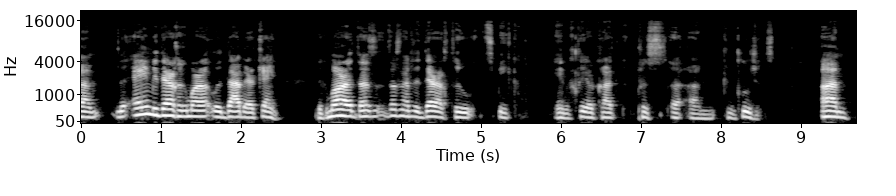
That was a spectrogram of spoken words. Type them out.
um, the aim is derech Gemara ledaber kain. The Gemara doesn't doesn't have the derech to speak in clear cut uh, um, conclusions. Um, uh,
